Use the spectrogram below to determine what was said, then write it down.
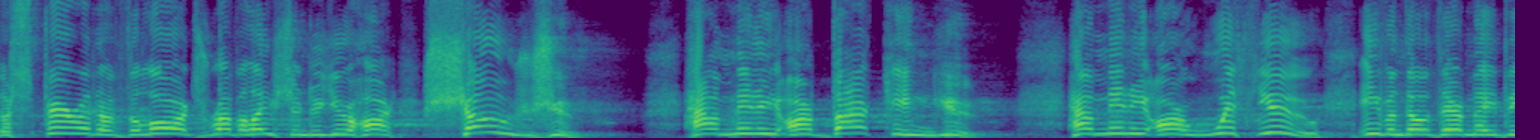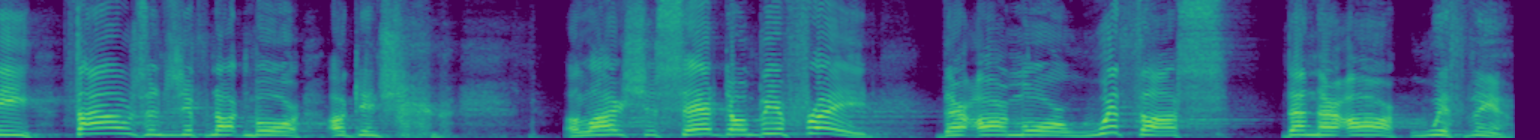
the Spirit of the Lord's revelation to your heart shows you how many are backing you how many are with you, even though there may be thousands, if not more, against you? Elisha said, Don't be afraid. There are more with us than there are with them.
